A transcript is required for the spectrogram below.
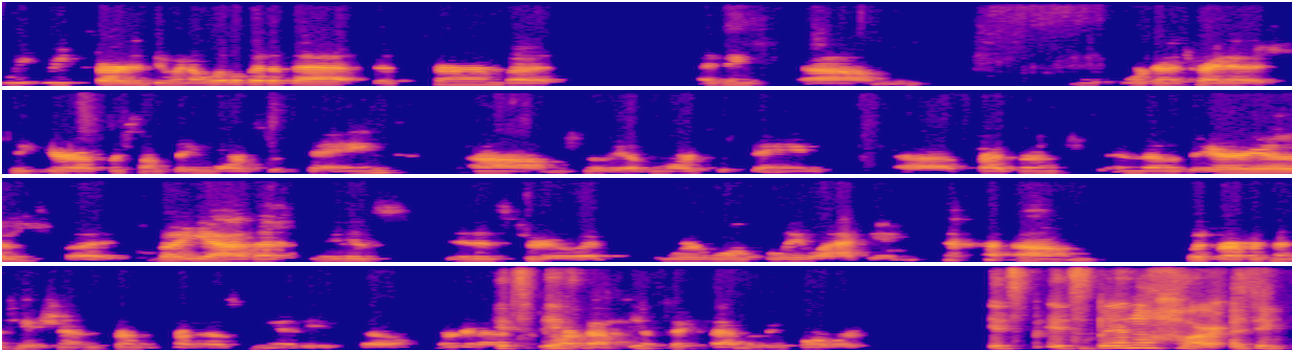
we, we started doing a little bit of that this term, but I think um, we're going to try to, to gear up for something more sustained. Um, so we have more sustained uh, presence in those areas. But but yeah, that's it is it is true. It's, we're woefully lacking um, with representation from from those communities. So we're going to do our best to fix that moving forward. It's it's been a hard. I think.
